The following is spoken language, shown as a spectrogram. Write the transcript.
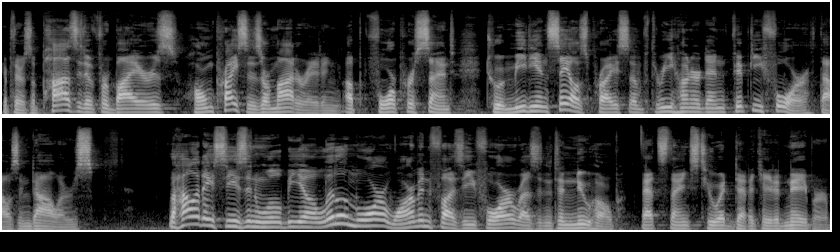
If there's a positive for buyers, home prices are moderating, up 4% to a median sales price of $354,000. The holiday season will be a little more warm and fuzzy for a resident in New Hope. That's thanks to a dedicated neighbor.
